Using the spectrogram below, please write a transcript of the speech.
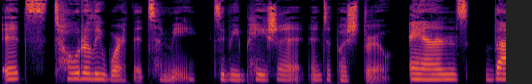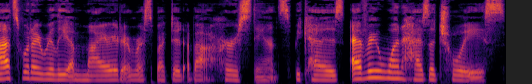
it's totally worth it to me to be patient and to push through. And that's what I really admired and respected about her stance because everyone has a choice.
